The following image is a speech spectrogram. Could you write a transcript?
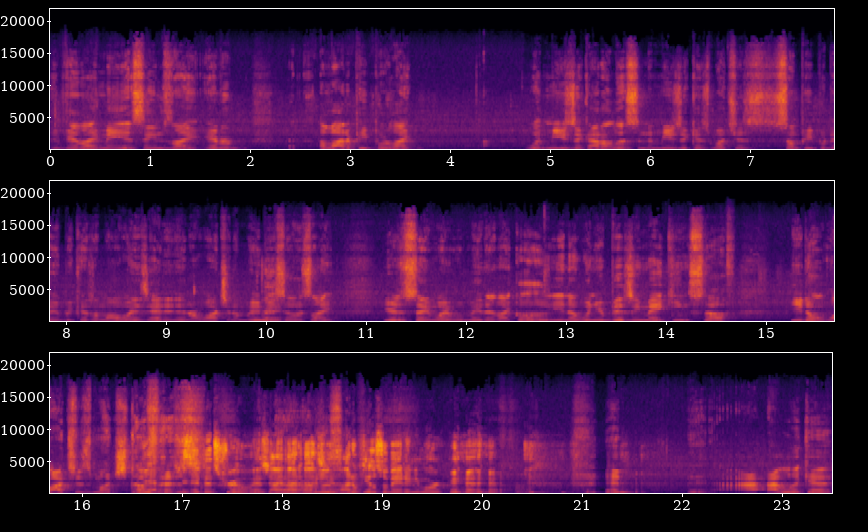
if you're like me, it seems like every a lot of people are like with music. I don't listen to music as much as some people do because I'm always editing or watching a movie. Right. So it's like you're the same way with me. They're like, oh, you know, when you're busy making stuff you don't watch as much stuff. Yeah, as, that's true. As, I, I, I, don't feel so bad anymore. and I, I look at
